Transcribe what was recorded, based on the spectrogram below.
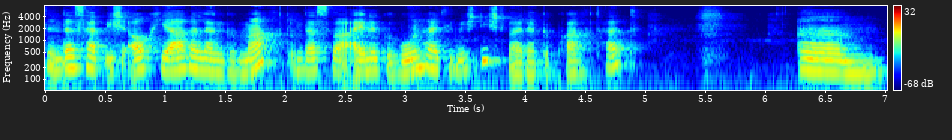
Denn das habe ich auch jahrelang gemacht und das war eine Gewohnheit, die mich nicht weitergebracht hat. Ähm,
